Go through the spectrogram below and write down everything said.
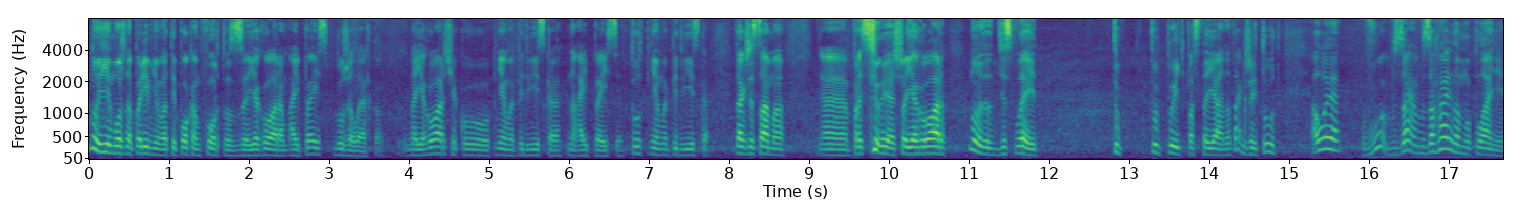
Ну, її можна порівнювати по комфорту з Jaguar I-Pace дуже легко. На Ягуарчику пневмопідвізка на I-Pace, тут пневмопідвізка. Так же само е, працює, що Jaguar, ну, дисплей туп, тупить постійно, так же і тут. Але в, в, в загальному плані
